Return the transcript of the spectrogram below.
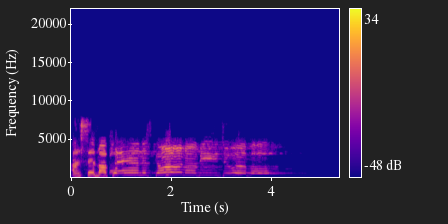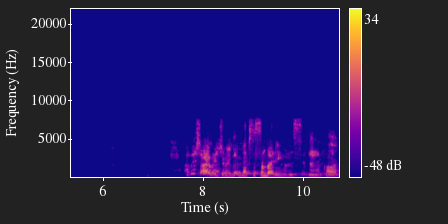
I said my plan is gonna be doable. I wish I was driving next to somebody who was sitting in a car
